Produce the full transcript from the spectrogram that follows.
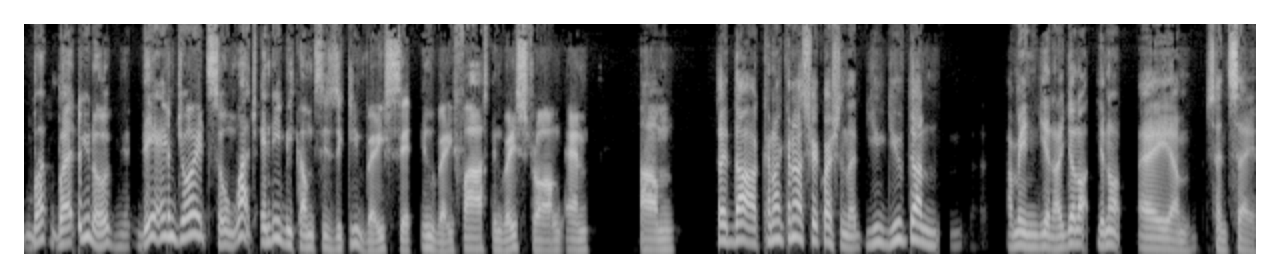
But but you know they enjoy it so much, and they become physically very fit and very fast and very strong. And um, So, Na'a, can I can I ask you a question? That you you've done. I mean, you know, you're not you're not a um, sensei.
